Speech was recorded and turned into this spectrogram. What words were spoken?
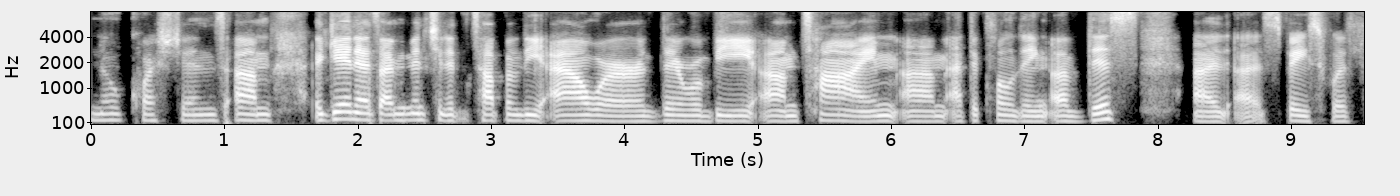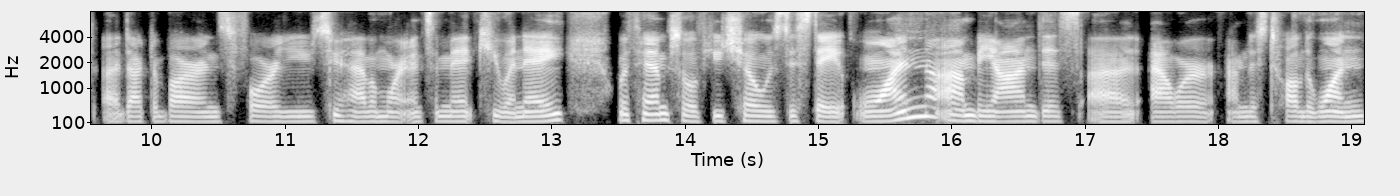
No questions. Um, again, as I mentioned at the top of the hour, there will be um, time um, at the closing of this uh, uh, space with uh, Dr. Barnes for you to have a more intimate Q&A with him. So if you chose to stay on um, beyond this uh, hour, um, this 12 to 1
